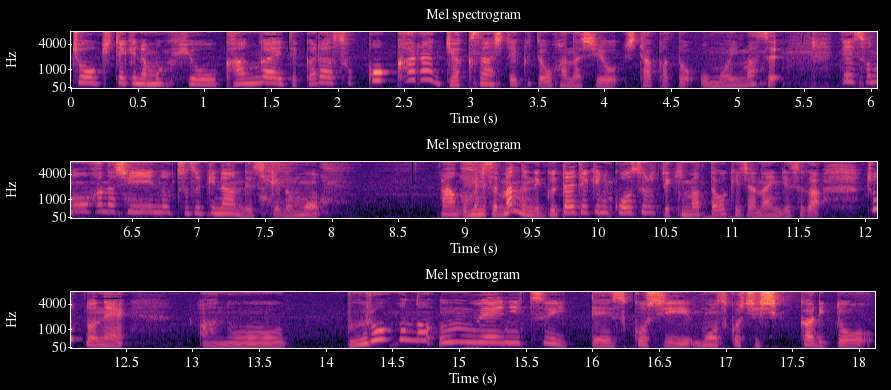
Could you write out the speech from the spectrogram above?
長期的な目標を考えてから、そこから逆算していくというお話をしたかと思います。で、そのお話の続きなんですけども、あ、ごめんなさい。まだね、具体的にこうするって決まったわけじゃないんですが、ちょっとね、あのーブログの運営について少し、もう少ししっかりと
